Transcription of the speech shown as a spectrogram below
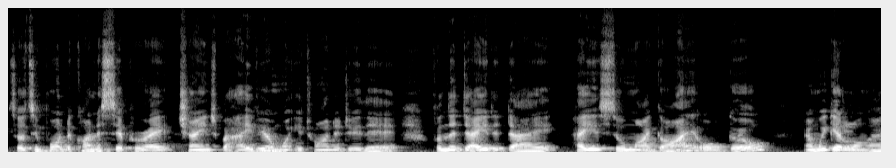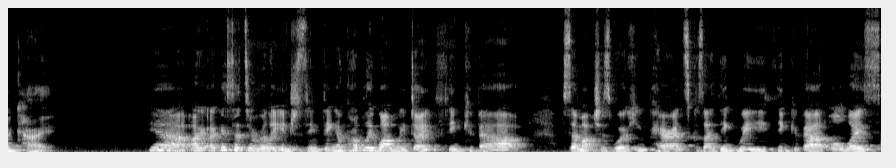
So it's important to kind of separate change behavior and what you're trying to do there from the day to day, hey, you're still my guy or girl, and we get along okay. Yeah, I, I guess that's a really interesting thing, and probably one we don't think about so much as working parents because I think we think about all those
